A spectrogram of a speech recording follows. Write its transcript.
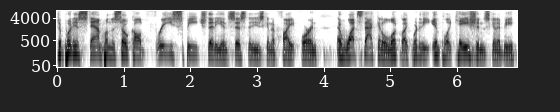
to put his stamp on the so-called free speech that he insists that he's going to fight for? And, and what's that going to look like? What are the implications going to be?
